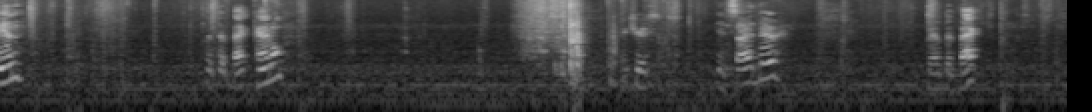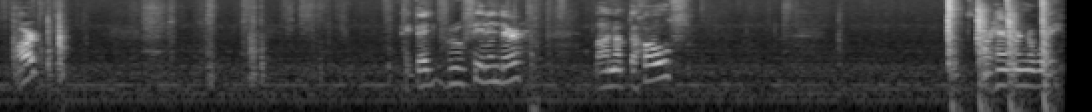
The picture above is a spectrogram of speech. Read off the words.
In, put the back panel, make sure it's inside there, grab the back part, make that groove fit in there, line up the holes, start hammering away.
